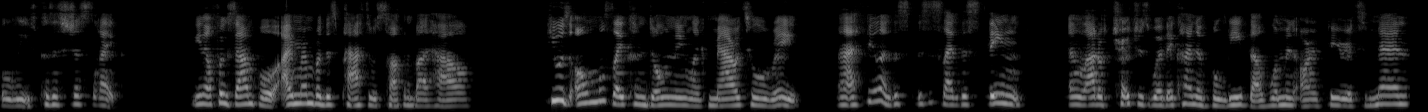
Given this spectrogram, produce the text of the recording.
beliefs because it's just like you know for example i remember this pastor was talking about how he was almost like condoning like marital rape. And i feel like this this is like this thing in a lot of churches where they kind of believe that women are inferior to men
